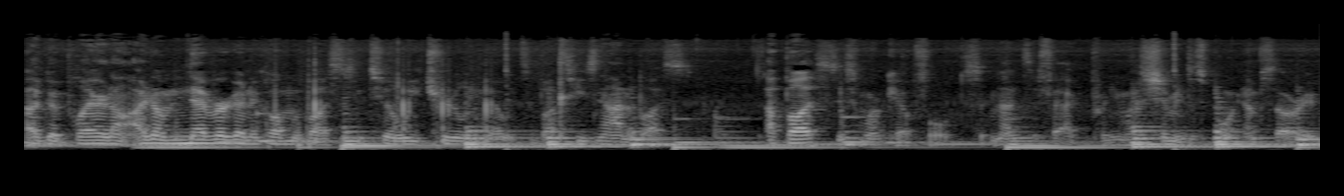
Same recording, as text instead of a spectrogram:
a good player. I am never gonna call him a bust until we truly know it's a bust. He's not a bust. A bust is Markelle Fultz, and that's a fact, pretty much. I mean, point, I'm sorry,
